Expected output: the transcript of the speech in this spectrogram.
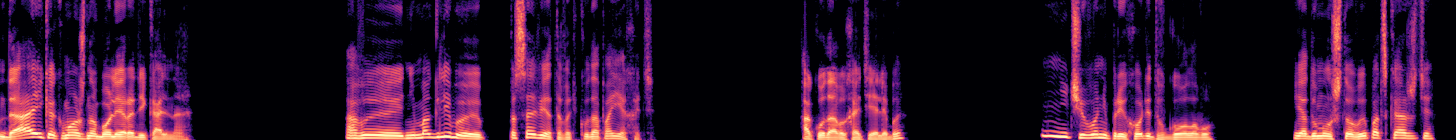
Да, и как можно более радикально. А вы не могли бы посоветовать, куда поехать? А куда вы хотели бы? Ничего не приходит в голову. Я думал, что вы подскажете.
